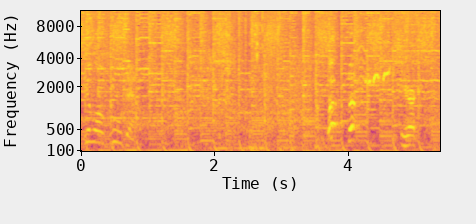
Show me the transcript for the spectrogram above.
Skill on cooldown. Here.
